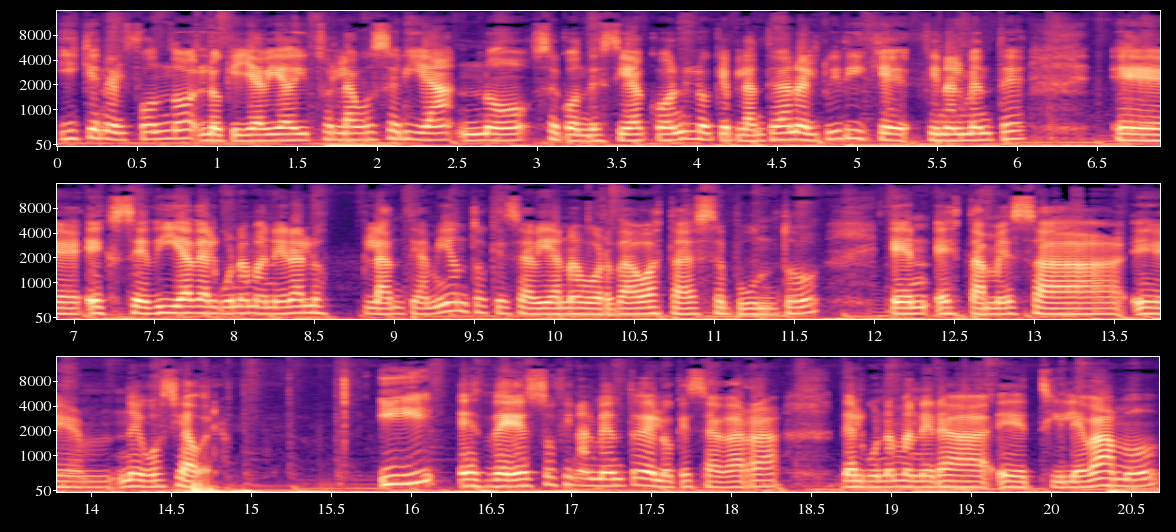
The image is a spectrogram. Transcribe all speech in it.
y que en el fondo lo que ya había dicho en la vocería no se condecía con lo que planteaban el tuit y que finalmente eh, excedía de alguna manera los planteamientos que se habían abordado hasta ese punto en esta mesa eh, negociadora. Y es de eso finalmente de lo que se agarra de alguna manera eh, Chile Vamos,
